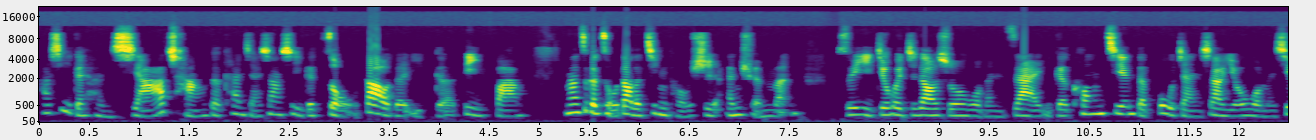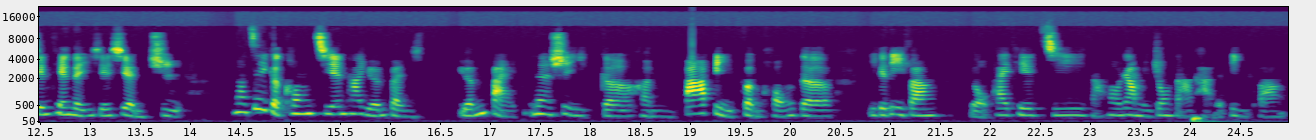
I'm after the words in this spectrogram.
它是一个很狭长的，看起来像是一个走道的一个地方。那这个走道的尽头是安全门，所以就会知道说我们在一个空间的布展上有我们先天的一些限制。那这个空间它原本原摆那是一个很芭比粉红的一个地方。有拍贴机，然后让民众打卡的地方，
